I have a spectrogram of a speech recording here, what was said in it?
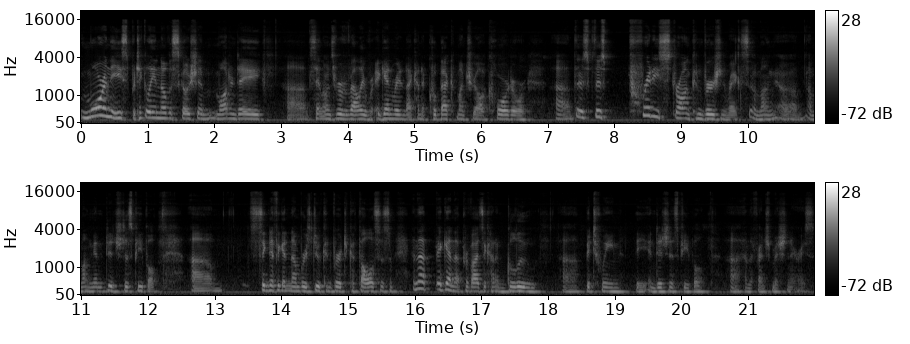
more in the east, particularly in Nova Scotia, modern day uh, St. Lawrence River Valley, again, right in that kind of Quebec Montreal corridor. Uh, there's there's pretty strong conversion rates among uh, among Indigenous people. Um, significant numbers do convert to Catholicism, and that again that provides a kind of glue uh, between the indigenous people uh, and the French missionaries.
